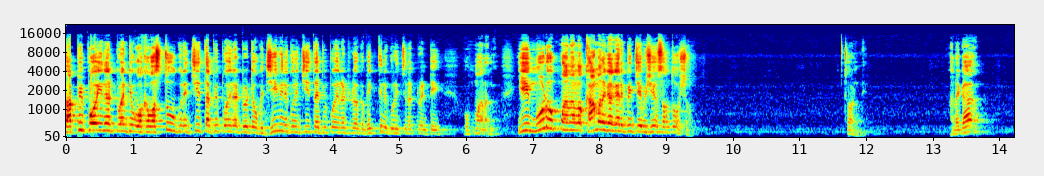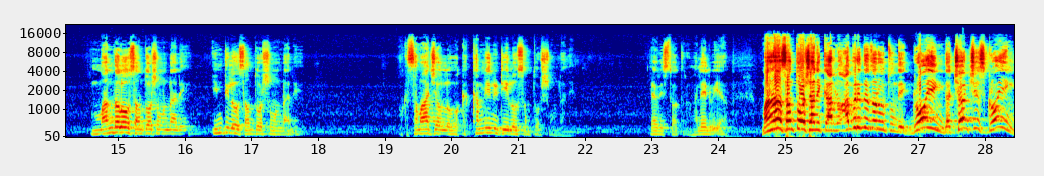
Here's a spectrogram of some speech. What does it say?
తప్పిపోయినటువంటి ఒక వస్తువు గురించి తప్పిపోయినటువంటి ఒక జీవిని గురించి తప్పిపోయినటువంటి ఒక వ్యక్తిని గురించినటువంటి ఉపమానాలు. ఈ మూడు ఉపమానాల్లో కామన్గా కనిపించే విషయం సంతోషం. చూడండి అనగా మందలో సంతోషం ఉండాలి ఇంటిలో సంతోషం ఉండాలి ఒక సమాజంలో ఒక కమ్యూనిటీలో సంతోషం ఉండాలి. ఎవరి స్తోత్రం. హలేలుయ మహా సంతోషానికి కారణం అభివృద్ధి జరుగుతుంది. Growing the church is growing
